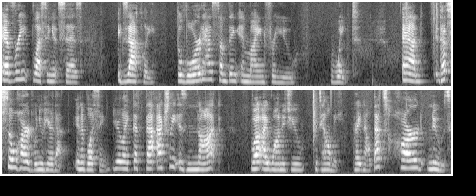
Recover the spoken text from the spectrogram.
every blessing it says, exactly, the Lord has something in mind for you. Wait. And that's so hard when you hear that in a blessing. You're like that that actually is not what I wanted you to tell me right now. That's hard news.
